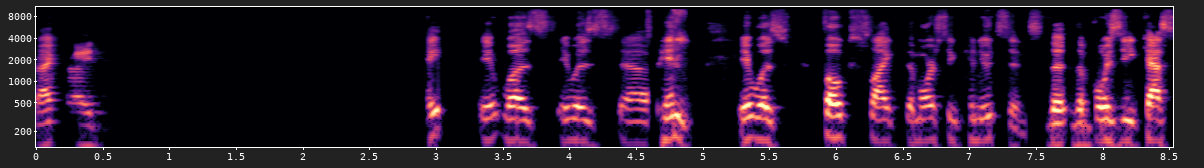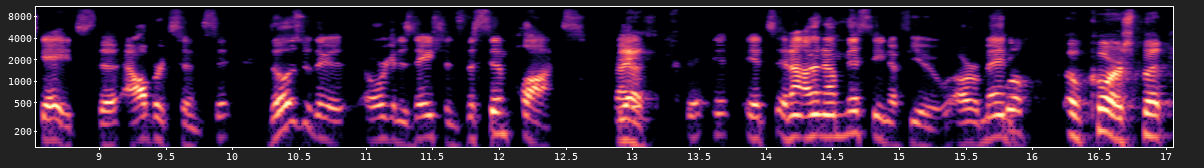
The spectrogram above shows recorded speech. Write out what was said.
right? Right. It was it was uh, Penny. It was folks like the Morrison Knudsens, the, the Boise Cascades, the Albertsons. It, those are the organizations, the Simplots, right? Yes. It, it, it's and, I, am missing a few or many. Well, of course, but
